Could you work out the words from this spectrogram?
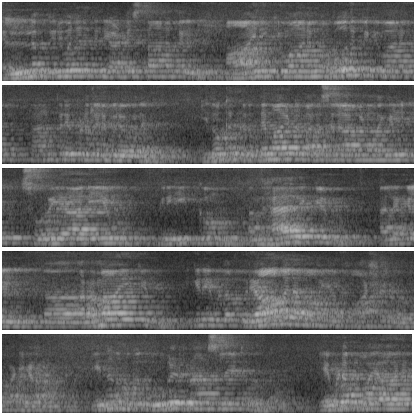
എല്ലാം തിരുവചനത്തിന്റെ അടിസ്ഥാനത്തിൽ ആയിരിക്കുവാനും പ്രബോധിപ്പിക്കുവാനും താല്പര്യപ്പെടുന്ന ഒരു പുരോഗതി ഇതൊക്കെ കൃത്യമായിട്ട് മനസ്സിലാക്കണമെങ്കിൽ സുറിയാനിയും ഗ്രീക്കും അംഹാരിക്കും അല്ലെങ്കിൽ അറമായിക്കും ഇങ്ങനെയുള്ള പുരാതനമായ ഭാഷകളൊക്കെ പഠിക്കണം. ഇന്ന് നമുക്ക് ഗൂഗിൾ ട്രാൻസ്ലേറ്റർ ഉണ്ട്. എവിടെ പോയാലും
